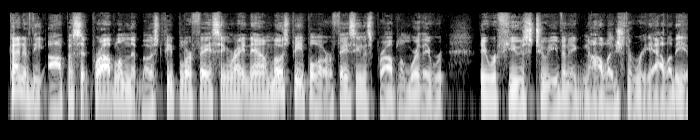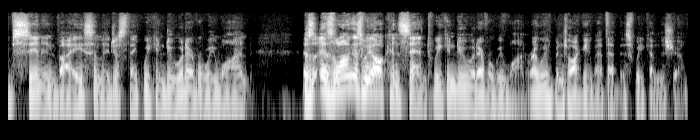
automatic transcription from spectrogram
kind of the opposite problem that most people are facing right now. Most people are facing this problem where they re- they refuse to even acknowledge the reality of sin and vice, and they just think we can do whatever we want. As, as long as we all consent, we can do whatever we want, right? We've been talking about that this week on the show.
